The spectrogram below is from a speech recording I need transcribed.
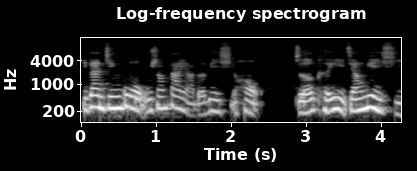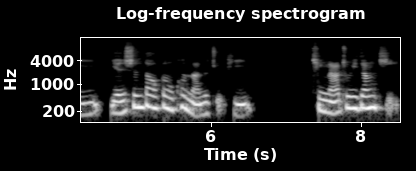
一旦经过无伤大雅的练习后，则可以将练习延伸到更困难的主题。请拿出一张纸，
